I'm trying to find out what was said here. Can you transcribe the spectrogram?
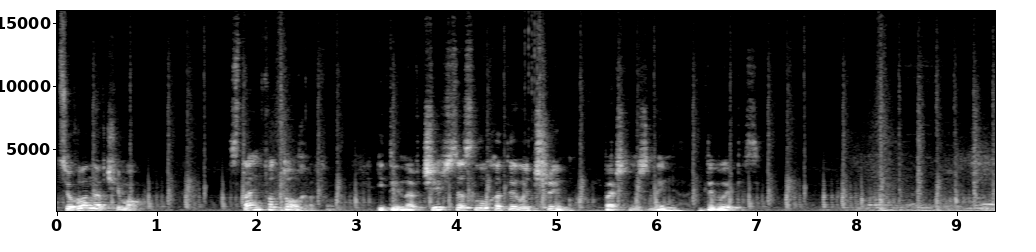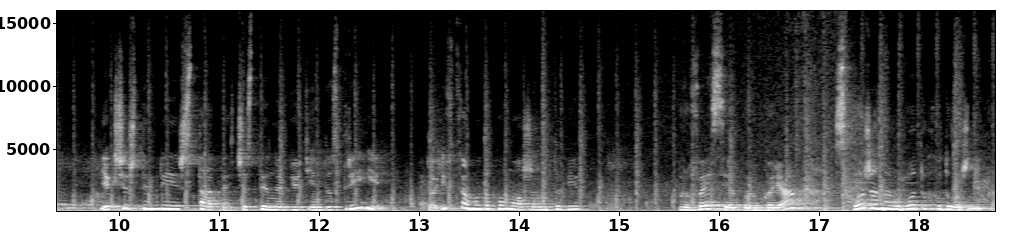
цього навчимо. Стань фотографом, і ти навчишся слухати очима, перш ніж ним дивитися. Якщо ж ти мрієш стати частиною б'юті індустрії, то і в цьому допоможемо тобі. Професія перукаря схожа на роботу художника.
